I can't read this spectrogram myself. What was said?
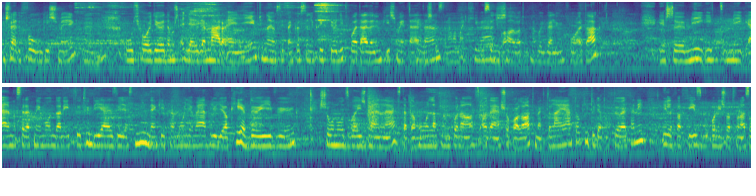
és lehet, hogy fogunk is még. Mm-hmm. Úgyhogy, de most egyelőre már ennyi. Úgyhogy nagyon szépen köszönjük, Kriszti, hogy itt voltál velünk ismételten. Én is köszönöm a meghívást. Köszönjük a hallgatóknak, hogy velünk voltak. És még itt, még el szeretném mondani, itt Tündi jelzi, hogy ezt mindenképpen mondjam el, hogy ugye a kérdőívünk show is benne lesz, tehát a honlapunkon az adások alatt megtaláljátok, ki tudjátok tölteni, illetve a Facebookon is ott van az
